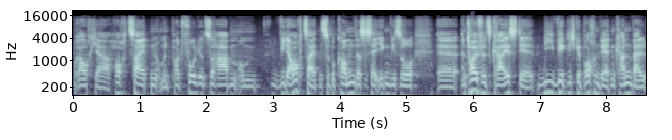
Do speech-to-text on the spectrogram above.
braucht ja Hochzeiten, um ein Portfolio zu haben, um wieder Hochzeiten zu bekommen. Das ist ja irgendwie so äh, ein Teufelskreis, der nie wirklich gebrochen werden kann, weil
